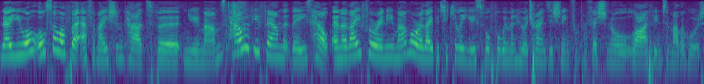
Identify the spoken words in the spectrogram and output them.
Now, you also offer affirmation cards for new mums. How have you found that these help? And are they for any mum, or are they particularly useful for women who are transitioning from professional life into motherhood?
